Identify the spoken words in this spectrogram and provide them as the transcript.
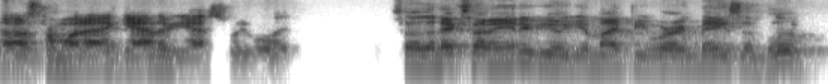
Uh, from what I gather, yes, we would. So the next time I interview, you might be wearing maize and blue.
